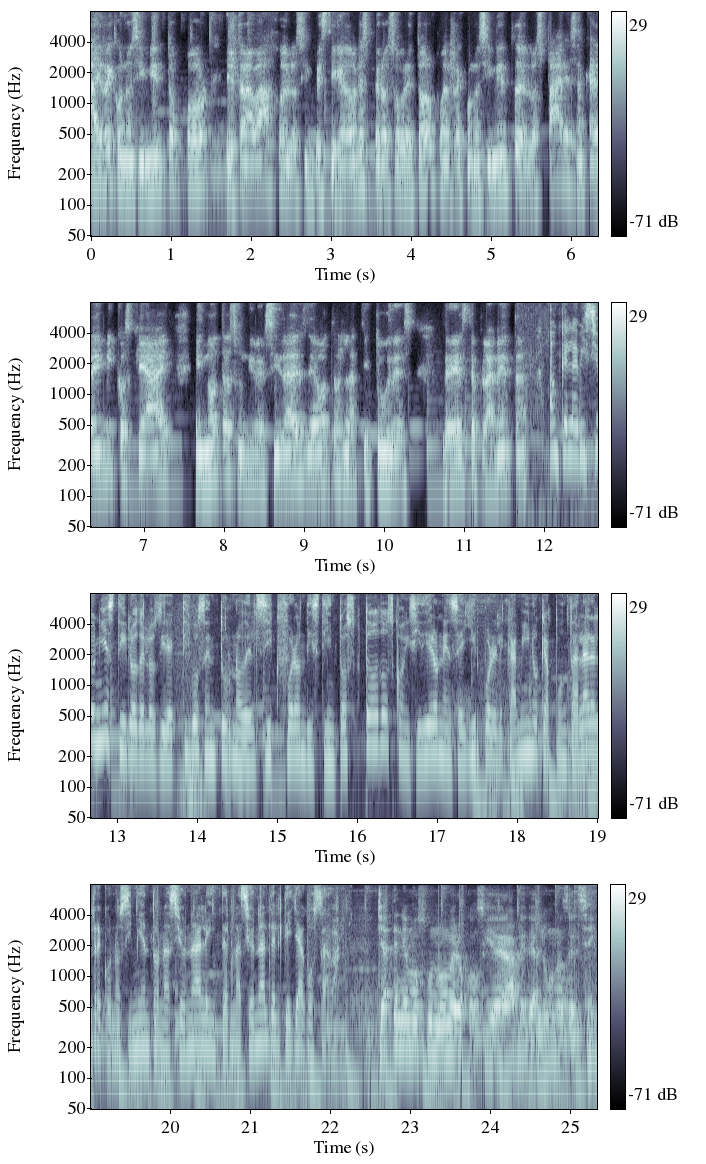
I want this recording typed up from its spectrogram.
hay reconocimiento por el trabajo de los investigadores, pero sobre todo por el reconocimiento de los pares académicos que hay en otras universidades de otras latitudes de este planeta. Aunque la visión y estilo de los directivos en turno del SIC fueron distintos, todos coincidieron en seguir por el camino que apuntalara el reconocimiento nacional e internacional del que ya gozaba. Ya tenemos un número considerable de alumnos del SIC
